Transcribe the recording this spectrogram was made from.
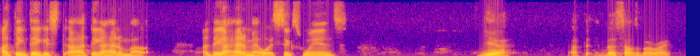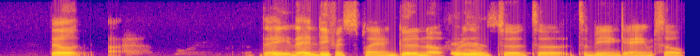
I think they could st- I think I had them out I think I had them at what, 6 wins? Yeah, I th- that sounds about right. They'll uh, they their defense is playing good enough for It them is. to to to be in games. So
